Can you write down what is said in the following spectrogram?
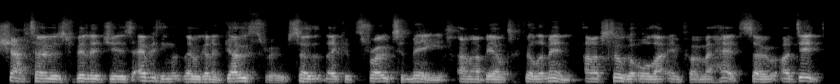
chateaus, villages, everything that they were going to go through so that they could throw to me and I'd be able to fill them in. And I've still got all that info in my head. So I did,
